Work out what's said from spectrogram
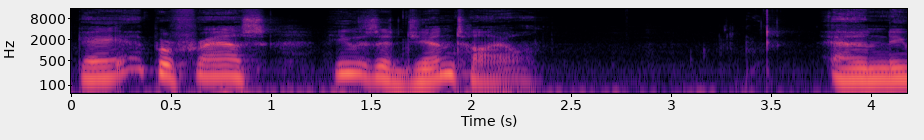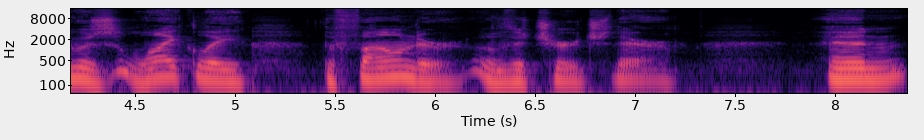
Okay, Epaphras, he was a Gentile, and he was likely the founder of the church there. And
